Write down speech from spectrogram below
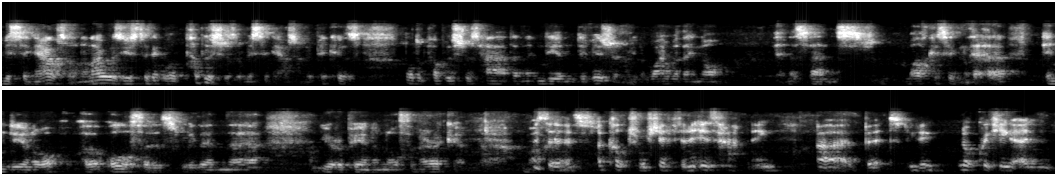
missing out on. And I always used to think, well, publishers are missing out on it because a lot of publishers had an Indian division. You know, why were they not, in a sense, marketing their Indian uh, authors within their European and North American uh, markets? It's a, a, cultural shift, and it is happening, uh, but you know, not quickly. And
